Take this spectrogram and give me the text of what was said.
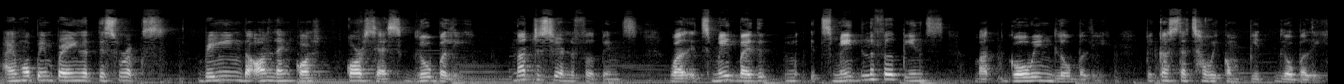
I'm hoping praying that this works, bringing the online courses globally, not just here in the Philippines, well it's made by the it's made in the Philippines but going globally because that's how we compete globally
